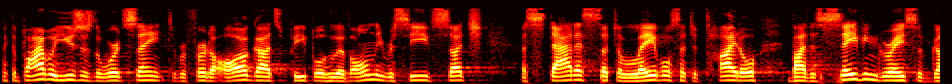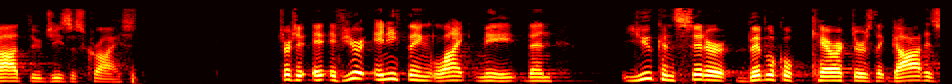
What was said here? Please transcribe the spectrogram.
Like the Bible uses the word saint to refer to all God's people who have only received such a status, such a label, such a title by the saving grace of God through Jesus Christ. Church, if you're anything like me, then you consider biblical characters that God has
